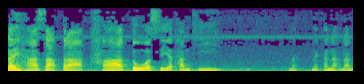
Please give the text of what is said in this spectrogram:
ได้หาศาสตราฆ่าตัวเสียทันทีนะในขณะนั้น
